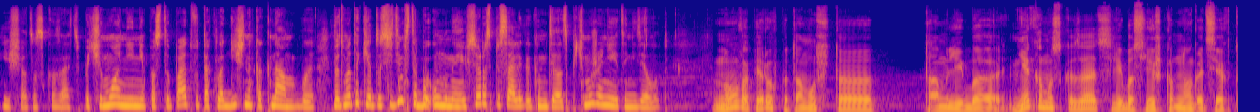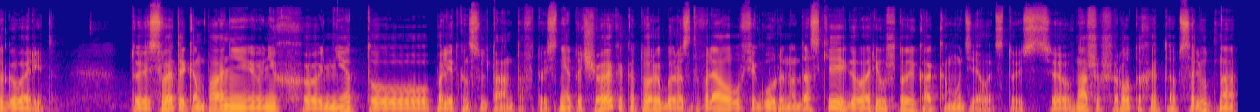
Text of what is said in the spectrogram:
еще тут сказать. Почему они не поступают вот так логично, как нам бы? Вот мы такие тут сидим с тобой умные и все расписали, как им делать. Почему же они это не делают? Ну, во-первых, потому что там либо некому сказать, либо слишком много тех, кто говорит. То есть в этой компании у них э, нету политконсультантов. То есть нету человека, который бы разставлял фигуры на доске и говорил, что и как кому делать. То есть э, в наших широтах это абсолютно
